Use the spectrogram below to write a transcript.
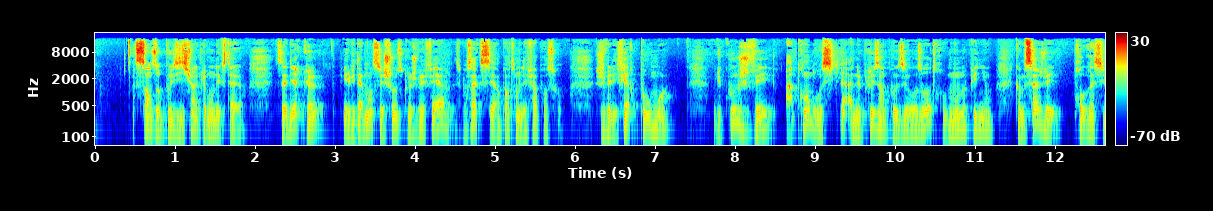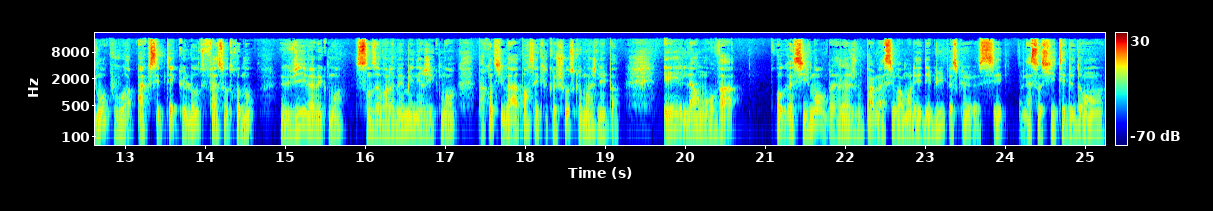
sans opposition avec le monde extérieur. C'est-à-dire que, évidemment, ces choses que je vais faire, c'est pour ça que c'est important de les faire pour soi, je vais les faire pour moi. Du coup, je vais apprendre aussi à ne plus imposer aux autres mon opinion. Comme ça, je vais progressivement pouvoir accepter que l'autre fasse autrement, vive avec moi, sans avoir la même énergie que moi. Par contre, il va apporter quelque chose que moi, je n'ai pas. Et là, on va progressivement, bah, là je vous parle, là c'est vraiment les débuts parce que c'est la société dedans,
